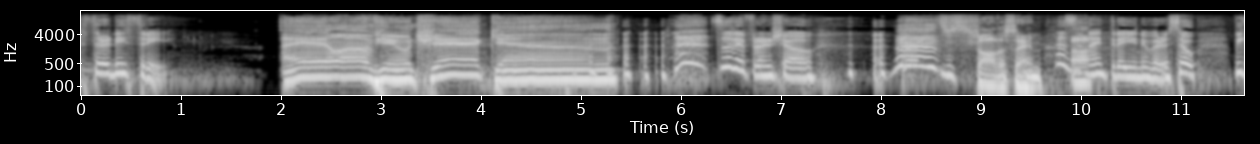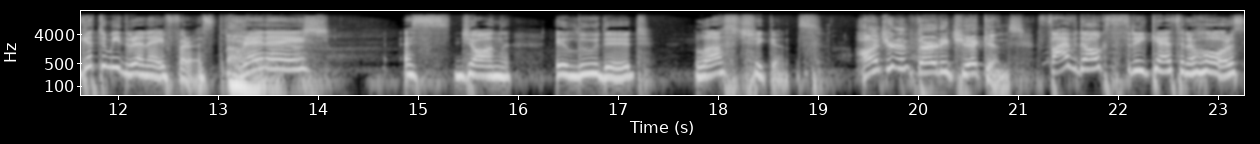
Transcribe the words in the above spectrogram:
33. I love you, chicken. It's a different show. it's all the same. That's the uh, 90 Day universe. So we get to meet Renee first. Oh, Renee, yes. as John alluded, loves chickens. 130 chickens. Five dogs, three cats, and a horse,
